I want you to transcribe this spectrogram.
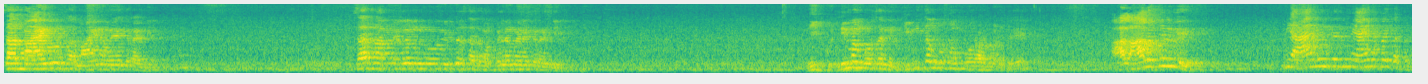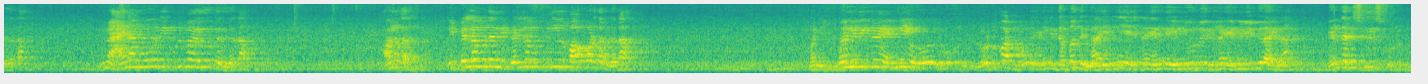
సార్ మా ఆయన కూడా సార్ మా ఆయన వెనక రండి సార్ నా పిల్లలు ఇద్దరు సార్ మా పిల్లల వెనక రండి నీ కుటుంబం కోసం నీ జీవితం కోసం పోరాడుతుంటే వాళ్ళ ఆలోచన లేదు మీ ఆయన ఉంటే మీ ఆయన పైకి కదా. మీ ఆయన నువ్వు నీ కుటుంబం ఎదుగుతుంది కదా. అవును కదా? నీ పిల్లలు ఉంటే నీ పిల్లల పిల్లలు బాగుపడతారు కదా. మరి ఇవన్నీ ఎన్ని లోటుపాట్లు ఎన్ని దెబ్బలు తిన్నా ఎన్ని ఎన్ని ఎన్ని ఊళ్ళు తిన్నా ఎన్ని వీళ్ళు అయినా ఎంత రిస్క్ తీసుకుంటుంది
